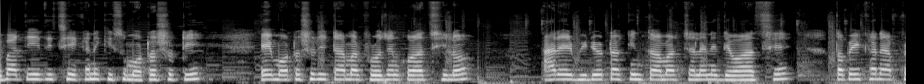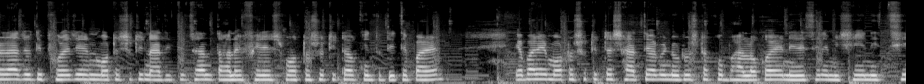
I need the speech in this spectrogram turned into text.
এবার দিয়ে দিচ্ছি এখানে কিছু মটরশুঁটি। এই মটরশুঁটিটা আমার ফ্রোজেন করা ছিল, আর এর ভিডিওটা কিন্তু আমার চ্যানেলে দেওয়া আছে। তবে এখানে আপনারা যদি ফ্রোজেন মটরশুঁটি না দিতে চান, তাহলে ফ্রেশ মটরশুঁটিটাও কিন্তু দিতে পারেন। এবার এই মটরশুঁটিটার সাথে আমি নুডলসটা খুব ভালো করে নেড়ে ছেড়ে মিশিয়ে নিচ্ছি।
